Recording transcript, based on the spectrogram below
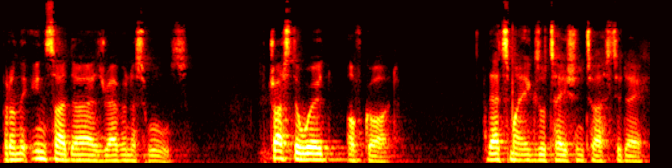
but on the inside they are as ravenous wolves." Trust the word of God. That's my exhortation to us today.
